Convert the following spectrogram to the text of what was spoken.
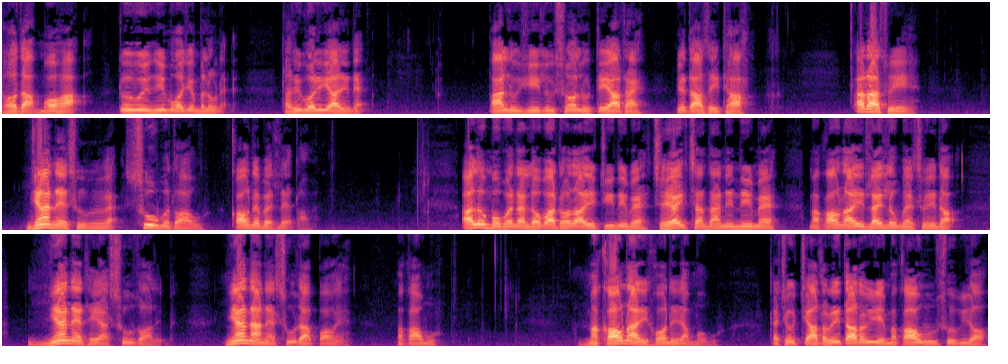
ဒေါသမောဟတွေ့ဝေငေးမောခြင်းမလုပ်နဲ့ဒါဒီဝရိယတွေနဲ့ပန်းလူရေလူဆွမ်းလူတရားထိုင်မေတ္တာစိတ်ထားအဲ့ဒါဆိုရင်ညံ့တယ်ဆိုပေမဲ့ဆိုးမသွားဘူးကောင်းတဲ့ဘက်လှည့်သွားမယ်အဲ့လိုမဟုတ်ဘဲနဲ့လောဘဒေါသတွေကြီးနေမယ်ဇေယိုက်ဆန်ဆန်နေနေမယ်မကောင်းတာတွေလိုက်လုပ်မယ်ဆိုရင်တော့ညံ့တဲ့ထဲကဆိုးသွားလိမ့်မယ်ညံ့တာနဲ့ဆိုးတာပေါင်းရင်မကောင်းဘူးမကောင်းတာတွေဟောနေတာမဟုတ်ဘူး တချို့ကြာတရိတာသမီးတွေမကောင်းဘူးဆိုပြီးတော့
